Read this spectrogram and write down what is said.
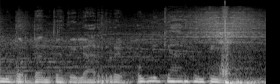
uno de la Argentina. El grupo más importante de la República Argentina.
